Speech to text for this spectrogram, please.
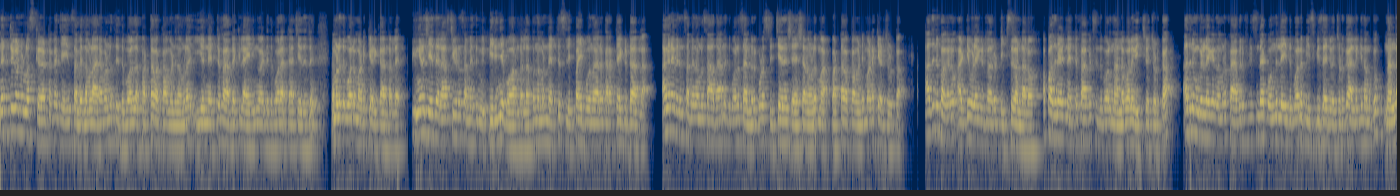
നെറ്റ് കൊണ്ടുള്ള സ്കേർട്ടൊക്കെ ചെയ്യുന്ന സമയത്ത് നമ്മൾ അരവണ്ണത്ത് ഇതുപോലെ പട്ട വെക്കാൻ വേണ്ടി നമ്മൾ ഈ ഒരു നെറ്റ് ഫാബ്രിക് ലൈനിങ്ങുമായിട്ട് ഇതുപോലെ അറ്റാച്ച് ചെയ്തിട്ട് നമ്മൾ ഇതുപോലെ മടക്കി അടിക്കാറുണ്ടല്ലേ? ഇങ്ങനെ ചെയ്ത് ഇടുന്ന സമയത്ത് പിരിഞ്ഞു പോകാറുണ്ടല്ലോ. അപ്പൊ നമ്മൾ നെറ്റ് സ്ലിപ്പായി പോകുന്ന കാരണം കറക്റ്റ് ആയി കിട്ടാറില്ല. അങ്ങനെ വരുന്ന സമയത്ത് നമ്മൾ സാധാരണ ഇതുപോലെ സെന്റർ കൂടെ സ്റ്റിച്ച് ചെയ്തതിന് ശേഷം നമ്മൾ പട്ട വെക്കാൻ വേണ്ടി മടക്കി അടിച്ചു കൊടുക്കുക. അതിന് പകരം അടിപൊളിയായി കിട്ടുന്ന ഒരു ടിപ്സ് കണ്ടാലോ? അപ്പൊ അതിനായിട്ട് നെറ്റ് ഫാബ്രിക്സ് ഇതുപോലെ നല്ലപോലെ വിരിച്ചു വെച്ച് കൊടുക്കുക. അതിന് മുകളിലേക്ക് നമ്മൾ ഫാബ്രിക് ഫീസിന്റെ ഒന്നില്ല ഇതുപോലെ പീസ് പീസ് ആയിട്ട് വെച്ചുകൊടുക്കുക അല്ലെങ്കിൽ നമുക്ക് നല്ല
